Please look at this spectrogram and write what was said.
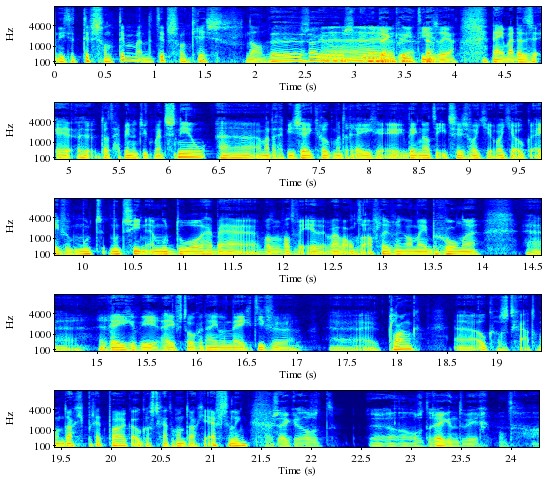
niet de tips van Tim, maar de tips van Chris dan. Zou je wel eens kunnen denken. Goede teaser, ja. Nee, maar dat, is, dat heb je natuurlijk met sneeuw, maar dat heb je zeker ook met regen. Ik denk dat het iets is wat je, wat je ook even moet, moet zien en moet doorhebben. Hè. Wat, wat we eerder, waar we onze aflevering al mee begonnen. regenweer heeft toch een hele negatieve klank. ook als het gaat om een dagje pretpark, ook als het gaat om een dagje Efteling. Ja, zeker als het uh, als het regent weer. Want, oh.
